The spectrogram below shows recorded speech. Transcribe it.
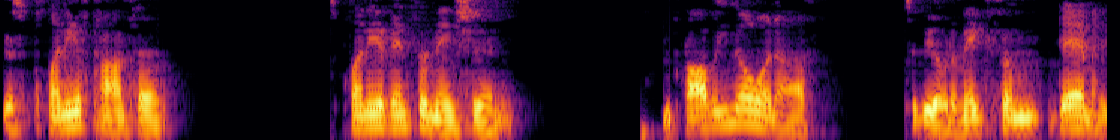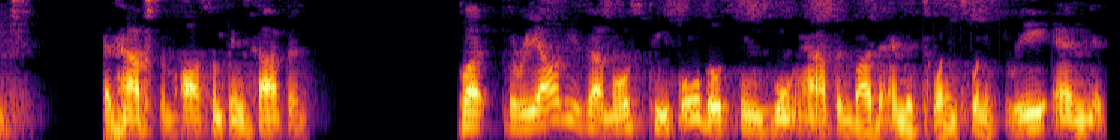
there's plenty of content, there's plenty of information. You probably know enough to be able to make some damage and have some awesome things happen. But the reality is that most people, those things won't happen by the end of 2023. And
